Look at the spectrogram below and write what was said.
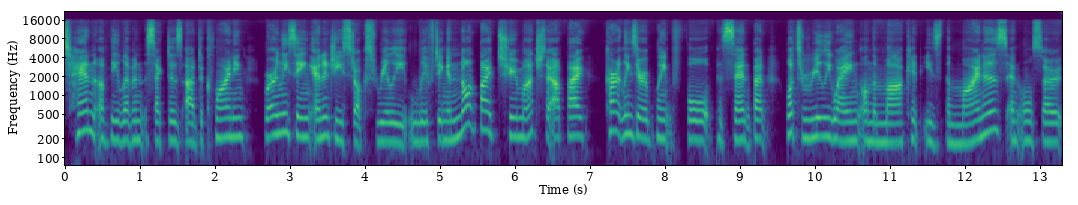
10 of the 11 sectors are declining. We're only seeing energy stocks really lifting and not by too much. They're up by currently 0.4%. But what's really weighing on the market is the miners and also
